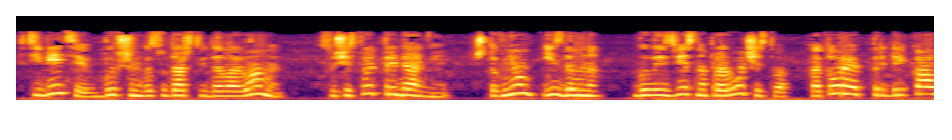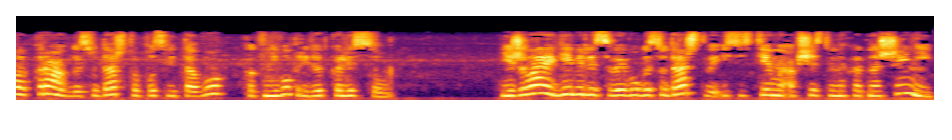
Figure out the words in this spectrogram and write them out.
В Тибете, в бывшем государстве Далай-ламы, существует предание, что в нем издавна было известно пророчество, которое предрекало крах государства после того, как в него придет колесо. Не желая гибели своего государства и системы общественных отношений,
